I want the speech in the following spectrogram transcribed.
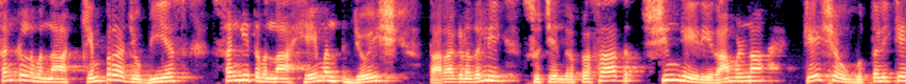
ಸಂಕಲನವನ್ನ ಕೆಂಪರಾಜು ಬಿ ಎಸ್, ಸಂಗೀತವನ್ನ ಹೇಮಂತ್ ಜೋಯಿಶ್, ತಾರಾಗಣದಲ್ಲಿ ಸುಚೇಂದ್ರ ಪ್ರಸಾದ್, ಶೃಂಗೇರಿ ರಾಮಣ್ಣ ಕೇಶವ್ ಗುತ್ತಳಿಕೆ,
